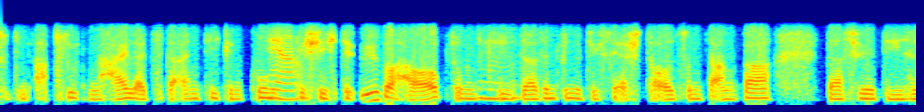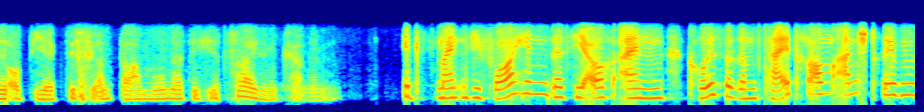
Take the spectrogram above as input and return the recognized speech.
zu den absoluten Highlights der antiken Kunstgeschichte ja. überhaupt. Und mhm. da sind wir natürlich sehr stolz und dankbar, dass wir diese Objekte für ein paar Monate hier zeigen können. Jetzt meinten Sie vorhin, dass Sie auch einen größeren Zeitraum anstreben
